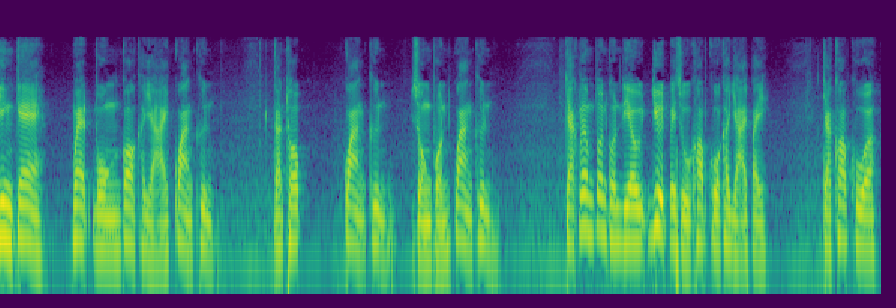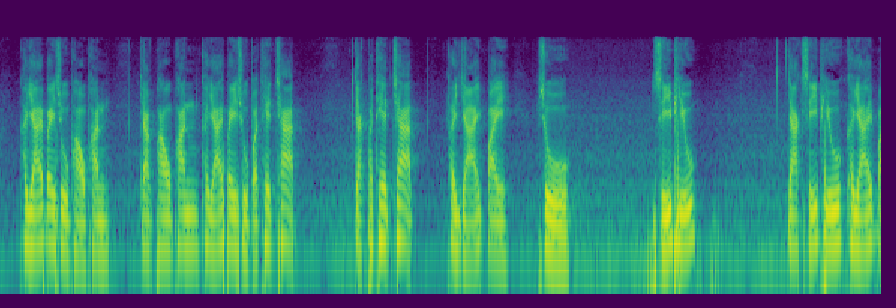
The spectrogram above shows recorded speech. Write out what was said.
ยิ่งแก้แวดวงก็ขยายกว้างขึ้น กระทบกว้างขึ้น ส่งผลกว้างขึ้น จากเริ่มต้นคนเดียวยืดไปสู่ครอบครัวขยายไป จากครอบครัวขยายไปสู่เผ่าพันธุ์ จากเผ่าพันธุ์ขยายไปสู่ประเทศชาติ จากประเทศชาติขยายไปสู่สีผิว จากสีผิวขยายไป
